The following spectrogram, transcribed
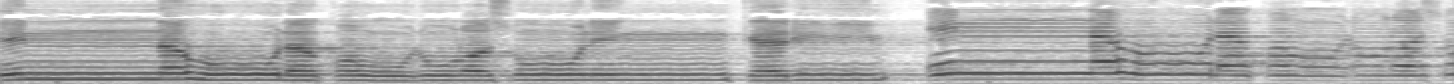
إنه لقول رسول كريم. إنه لقول رسول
